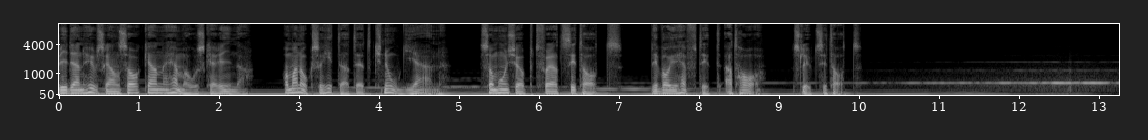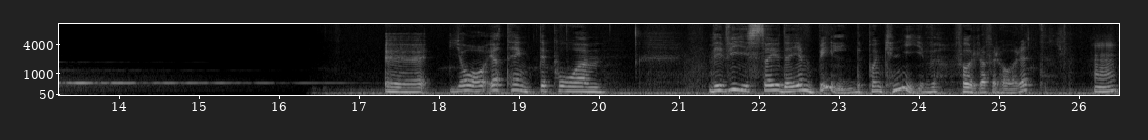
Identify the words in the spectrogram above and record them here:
Vid en husrannsakan hemma hos Karina har man också hittat ett knogjärn som hon köpt för att citat, det var ju häftigt att ha, slut citat. Eh, ja, jag tänkte på... um, Vi visade ju dig en bild på en kniv förra förhöret. Mm.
